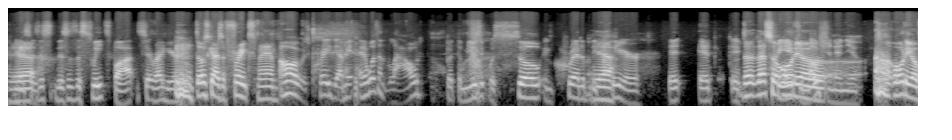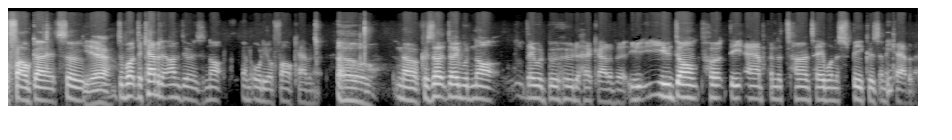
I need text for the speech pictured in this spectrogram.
and he says, "This this is the sweet spot. Sit right here." Those guys are freaks, man. oh, it was crazy. I mean, and it wasn't loud, but the music was so incredibly Yeah. clear. It it it The, that's an creates audio emotion in you. audiophile guy. So Yeah. the, what the cabinet I'm doing is not an audiophile cabinet. Oh. No, because they, they would not. They would boohoo the heck out of it. You you don't put the amp and the turntable and the speakers in the cabinet.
